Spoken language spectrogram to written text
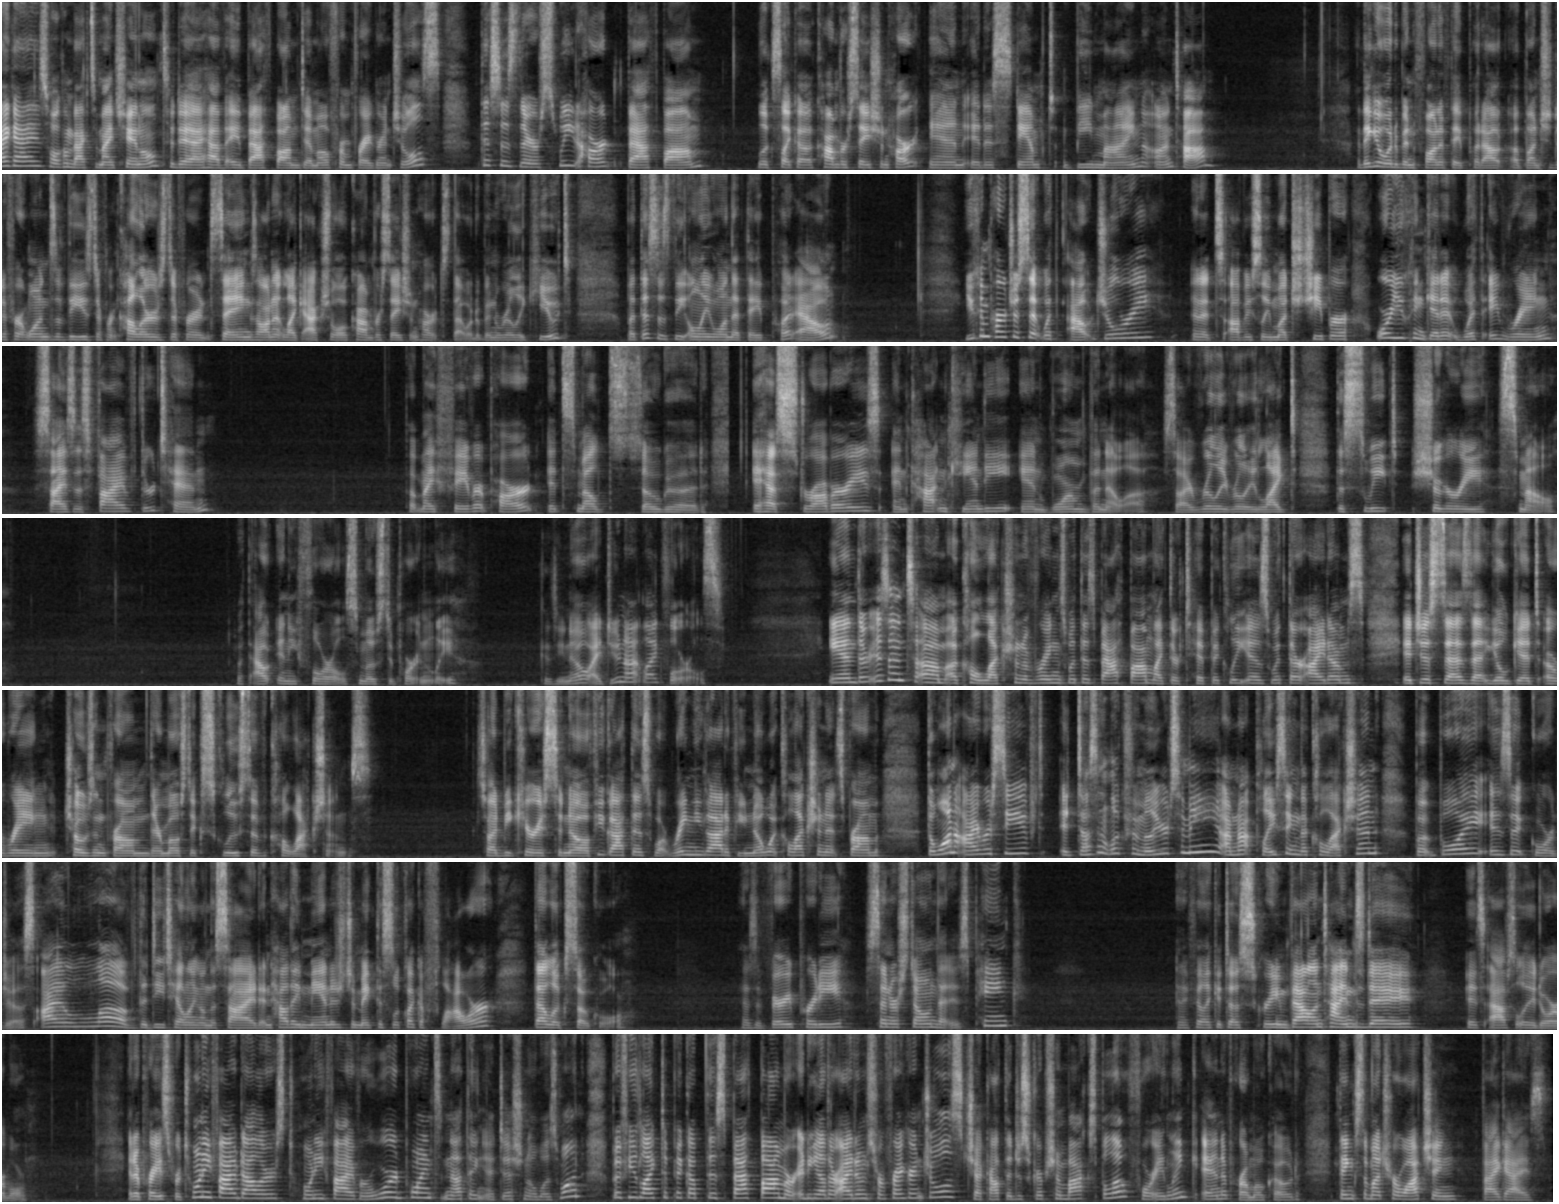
Hi guys, welcome back to my channel. Today I have a bath bomb demo from Fragrant Jewels. This is their Sweetheart Bath Bomb. Looks like a conversation heart and it is stamped Be Mine on top. I think it would have been fun if they put out a bunch of different ones of these, different colors, different sayings on it, like actual conversation hearts. That would have been really cute. But this is the only one that they put out. You can purchase it without jewelry, and it's obviously much cheaper, or you can get it with a ring, sizes 5 through 10. But my favorite part, it smelled so good. It has strawberries and cotton candy and warm vanilla. So I really, really liked the sweet, sugary smell. Without any florals, most importantly. Because you know I do not like florals. And there isn't um, a collection of rings with this bath bomb like there typically is with their items. It just says that you'll get a ring chosen from their most exclusive collections. So I'd be curious to know if you got this, what ring you got, if you know what collection it's from. The one I received, it doesn't look familiar to me. I'm not placing the collection, but boy, is it gorgeous. I love the detailing on the side and how they managed to make this look like a flower. That looks so cool. It has a very pretty center stone that is pink. And I feel like it does scream Valentine's Day. It's absolutely adorable. It appraised for $25, 25 reward points, nothing additional was won. But if you'd like to pick up this bath bomb or any other items for Fragrant Jewels, check out the description box below for a link and a promo code. Thanks so much for watching. Bye guys.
